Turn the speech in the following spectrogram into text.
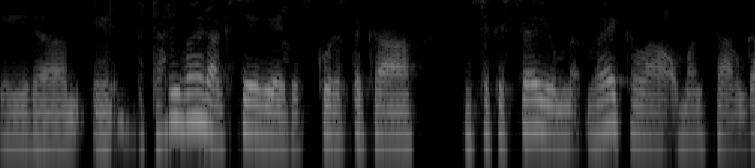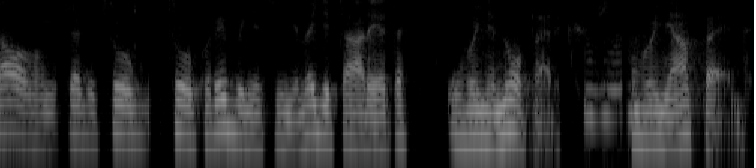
Ir, um, ir, arī vairāk sievietes, kuras tā kā, viņas saka, es eju veikalā un man sāp galva, un es redzu cūku, ribiņas, viņa veģetāriete, un viņa nopērk, Mhm. un viņa apēd.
